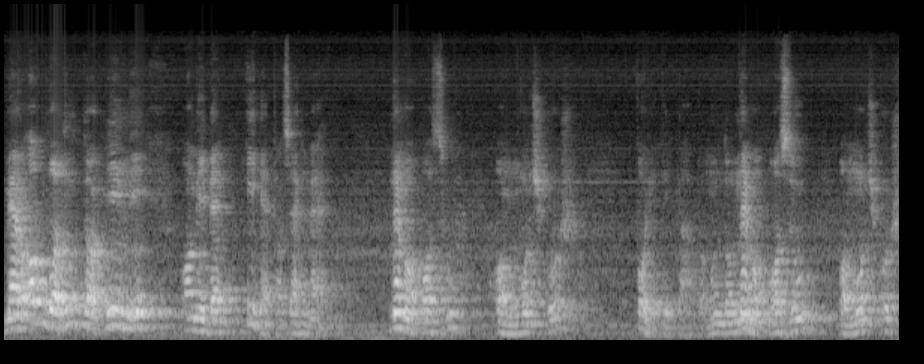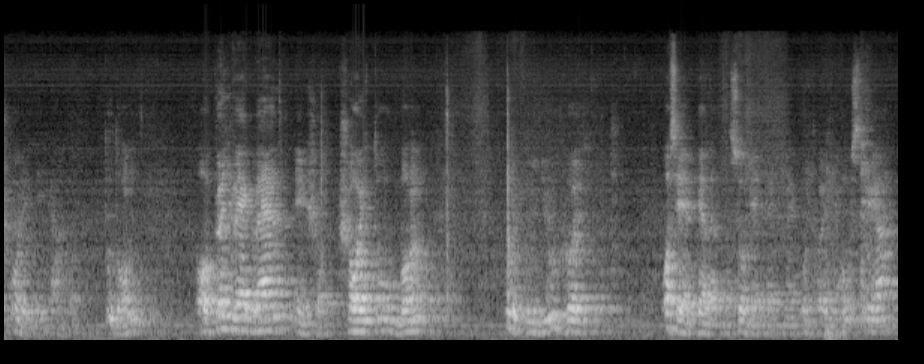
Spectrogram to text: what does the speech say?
mert abba tudtak hinni, amiben hihet az ember. Nem a hazug, a mocskos politikában. Mondom, nem a hazug, a mocskos politikában. Tudom, a könyvekben és a sajtóban úgy tudjuk, hogy azért kellett a szovjeteknek otthagyni Ausztriát,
